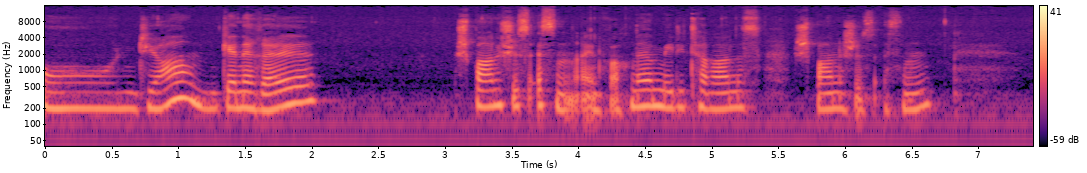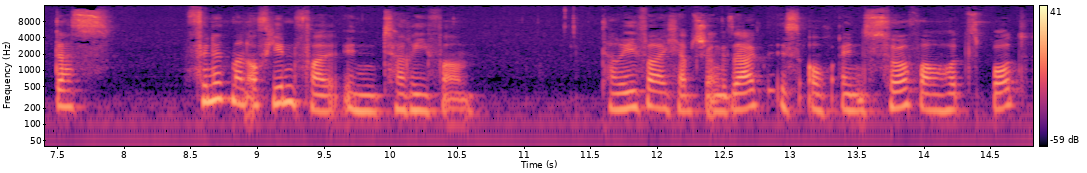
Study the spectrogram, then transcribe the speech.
und ja, generell spanisches Essen einfach, ne? mediterranes spanisches Essen. Das findet man auf jeden Fall in Tarifa. Tarifa, ich habe es schon gesagt, ist auch ein Surfer-Hotspot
